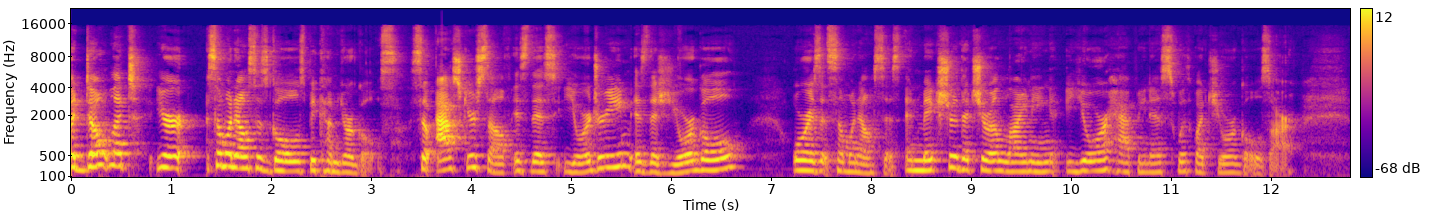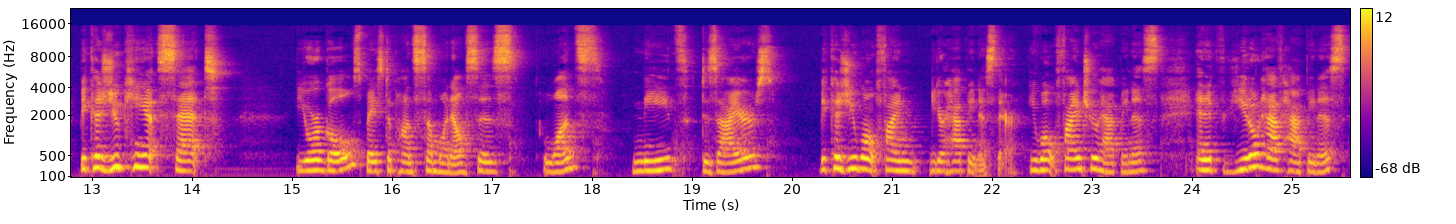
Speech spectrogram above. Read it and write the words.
But don't let your someone else's goals become your goals. So ask yourself, is this your dream? Is this your goal? Or is it someone else's? And make sure that you're aligning your happiness with what your goals are. Because you can't set your goals based upon someone else's wants, needs, desires because you won't find your happiness there. You won't find true happiness. And if you don't have happiness,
